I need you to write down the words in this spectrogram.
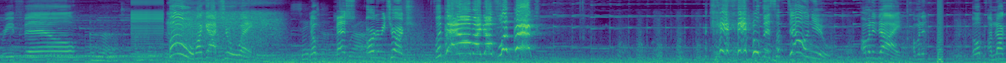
Refill. Boom! I got you away. Nope, mesh, Brown. order recharge. Flip back! Oh my god, flip back! I can't handle this, I'm telling you! I'm gonna die. I'm gonna. Oh, I'm not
